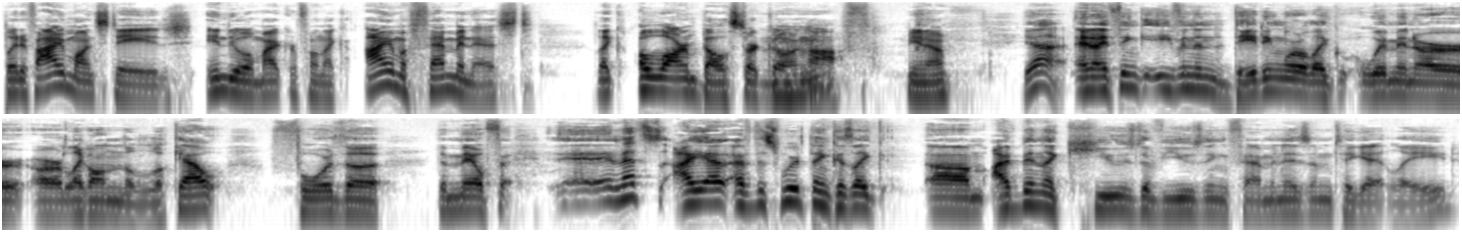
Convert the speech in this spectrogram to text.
but if I'm on stage into a microphone like I'm a feminist, like alarm bells start going off. You know? Yeah, and I think even in the dating world, like women are are like on the lookout for the the male, fe- and that's I, I have this weird thing because like um I've been accused of using feminism to get laid.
